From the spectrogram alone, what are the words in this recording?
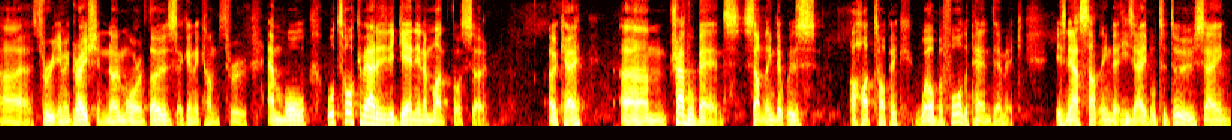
uh, through immigration. No more of those are going to come through, and we'll we'll talk about it again in a month or so. Okay, um, travel bans, something that was a hot topic well before the pandemic, is now something that he's able to do, saying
